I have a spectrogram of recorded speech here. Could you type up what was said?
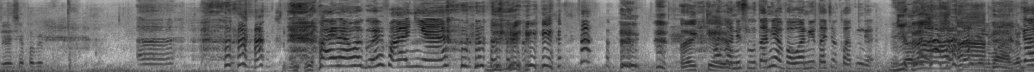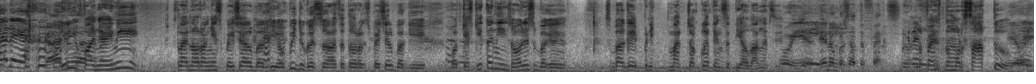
Jadi siapa Beb? Eh. Hai nama gue Fanya. Oke Apa nih sebutannya apa wanita coklat enggak? Iya. Keren banget Enggak ada ya? Jadi. Fanya ini selain orangnya spesial bagi Yopi juga salah satu orang spesial bagi podcast kita nih soalnya sebagai sebagai penikmat coklat yang setia banget sih Oh iya, dia nomor satu fans Keren. fans nomor satu Yoi.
